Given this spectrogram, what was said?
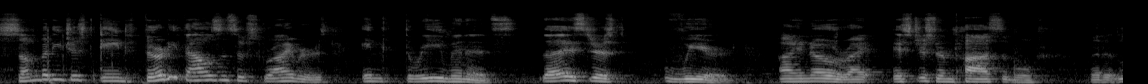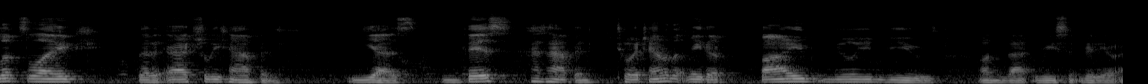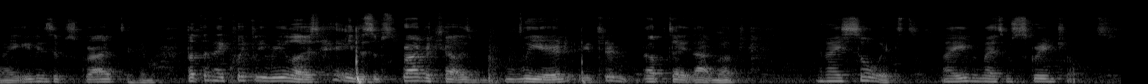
Somebody just gained 30,000 subscribers in 3 minutes. That is just weird. I know, right? It's just impossible. But it looks like that it actually happened. Yes, this has happened to a channel that made a 5 million views that recent video, and I even subscribed to him, but then I quickly realized, hey, the subscriber count is weird, it didn't update that much, and I saw it, I even made some screenshots.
